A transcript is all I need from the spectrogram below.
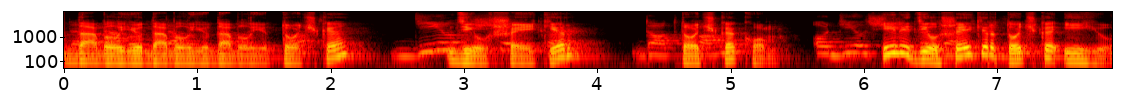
www.dealshaker.com или dealshaker.eu.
